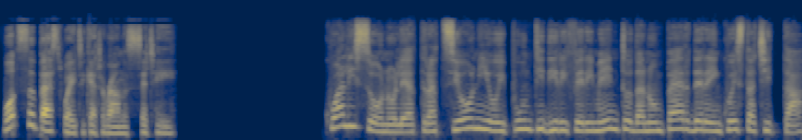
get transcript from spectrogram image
What's the best way to get around the city? Quali sono le attrazioni o i punti di riferimento da non perdere in questa città?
